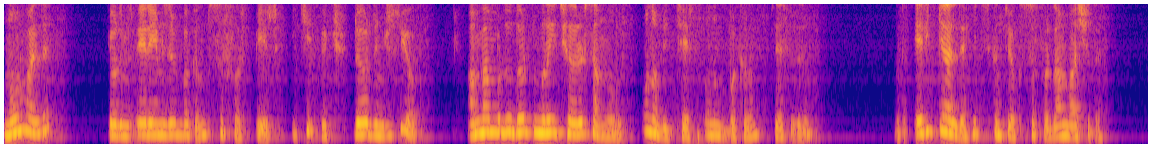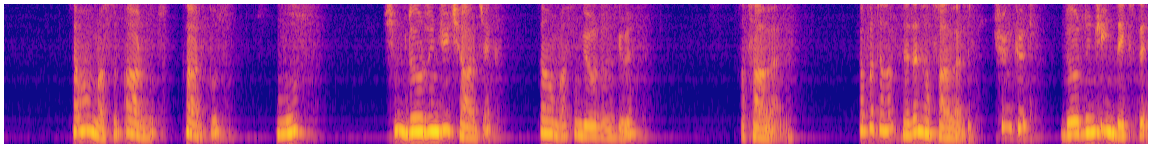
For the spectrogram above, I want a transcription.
Normalde gördüğümüz array'imize bir bakalım. 0, 1, 2, 3. Dördüncüsü yok. Ama ben burada 4 numarayı çağırırsam ne olur? Ona bir test, onu bir bakalım. Test edelim. Erik geldi. Hiç sıkıntı yok. Sıfırdan başladı. Tamam bastım. Armut, karpuz, muz. Şimdi dördüncüyü çağıracak. Tamam bastım. Gördüğünüz gibi hata verdi. Kapatalım. Neden hata verdi? Çünkü dördüncü indekste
